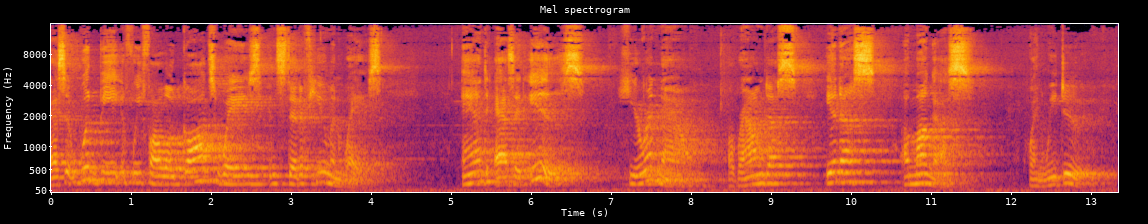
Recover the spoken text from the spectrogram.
as it would be if we followed God's ways instead of human ways, and as it is here and now, around us, in us, among us, when we do.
